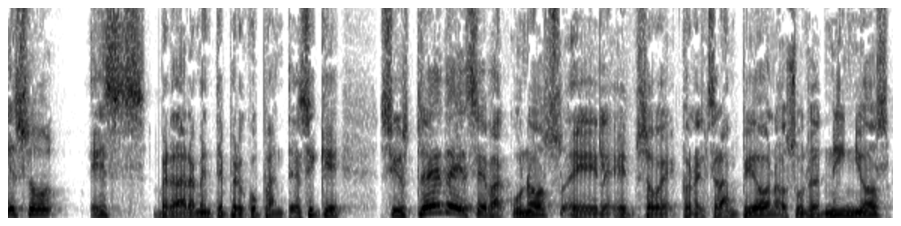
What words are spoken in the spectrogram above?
eso es verdaderamente preocupante. Así que si usted se vacunó eh, con el sarampión o sus niños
